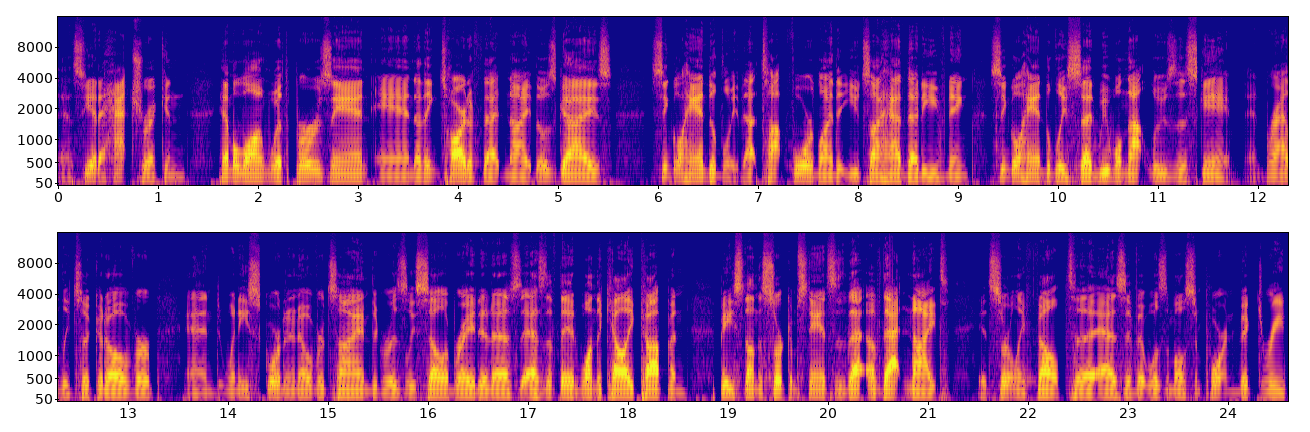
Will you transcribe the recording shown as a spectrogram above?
as he had a hat trick, and him along with Burzan and I think Tardif that night, those guys – single handedly, that top forward line that Utah had that evening, single handedly said, We will not lose this game. And Bradley took it over. And when he scored in overtime, the Grizzlies celebrated as, as if they had won the Kelly Cup. And based on the circumstances of that, of that night, it certainly felt uh, as if it was the most important victory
